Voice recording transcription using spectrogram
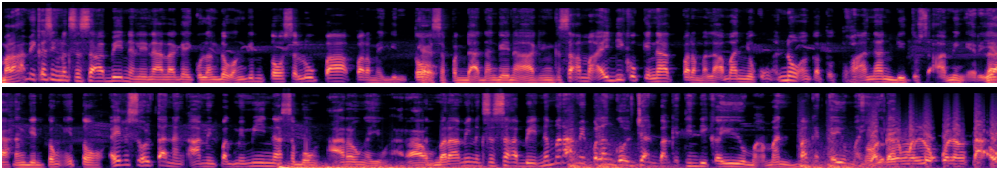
Marami kasing nagsasabi na nilalagay ko lang daw ang ginto sa lupa para may ginto. Kaya sa pagdadanggay ng aking kasama ay di ko kinat para malaman nyo kung ano ang katotohanan dito sa aming area. Lahat ng gintong ito ay resulta ng aming pagmimina sa buong araw ngayong araw. At maraming nagsasabi na marami palang gold dyan. Bakit hindi kayo yumaman? Bakit kayo Huwag mahirap? kayong manloko ng tao,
